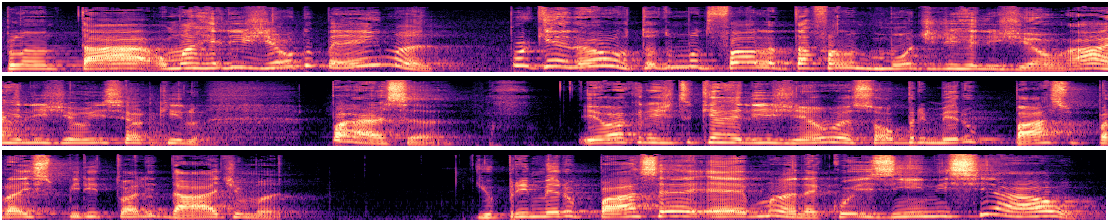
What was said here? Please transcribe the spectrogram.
Plantar uma religião do bem, mano. Por que não? Todo mundo fala, tá falando um monte de religião. Ah, religião, isso e aquilo. Parça, eu acredito que a religião é só o primeiro passo para a espiritualidade, mano. E o primeiro passo é, é, mano, é coisinha inicial.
